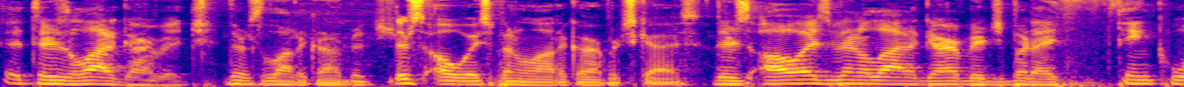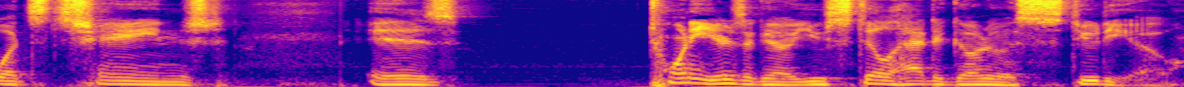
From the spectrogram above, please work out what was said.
there's a lot of garbage. There's a lot of garbage. There's always been a lot of garbage, guys. There's always been a lot of garbage, but I think what's changed is 20 years ago, you still had to go to a studio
